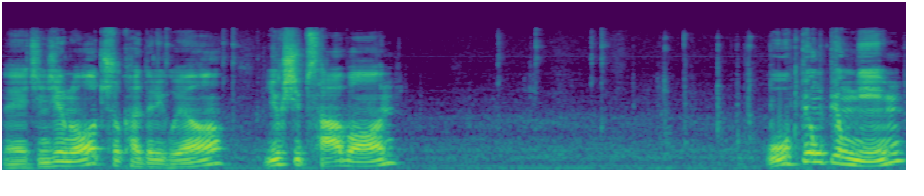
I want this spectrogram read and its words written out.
네 진심으로 축하드리고요. 64번 오뿅뿅님.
